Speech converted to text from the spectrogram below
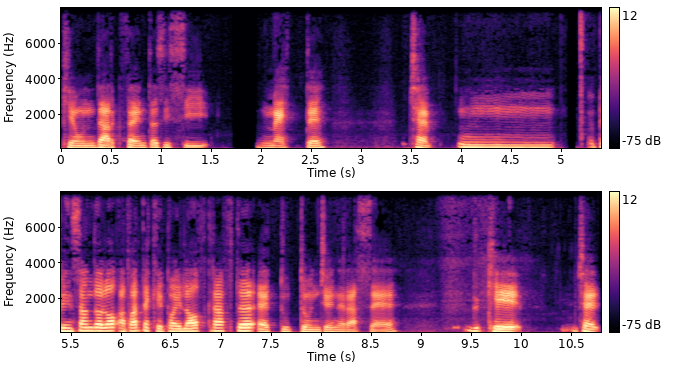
che un dark fantasy si mette. Cioè, mh, pensando a, Lo- a parte che poi Lovecraft è tutto un genere a sé, che cioè,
